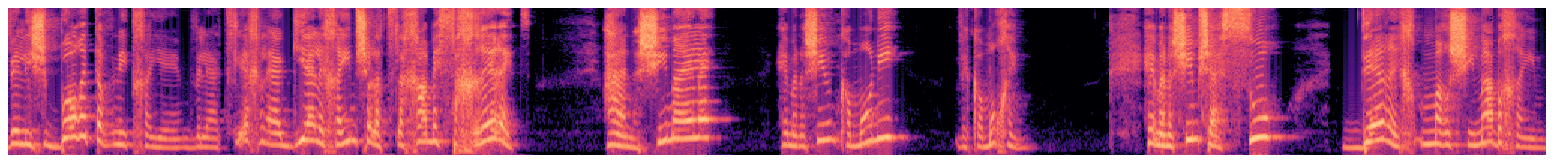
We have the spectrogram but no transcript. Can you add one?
ולשבור את תבנית חייהם ולהצליח להגיע לחיים של הצלחה מסחררת. האנשים האלה הם אנשים כמוני וכמוכם. הם אנשים שעשו דרך מרשימה בחיים,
